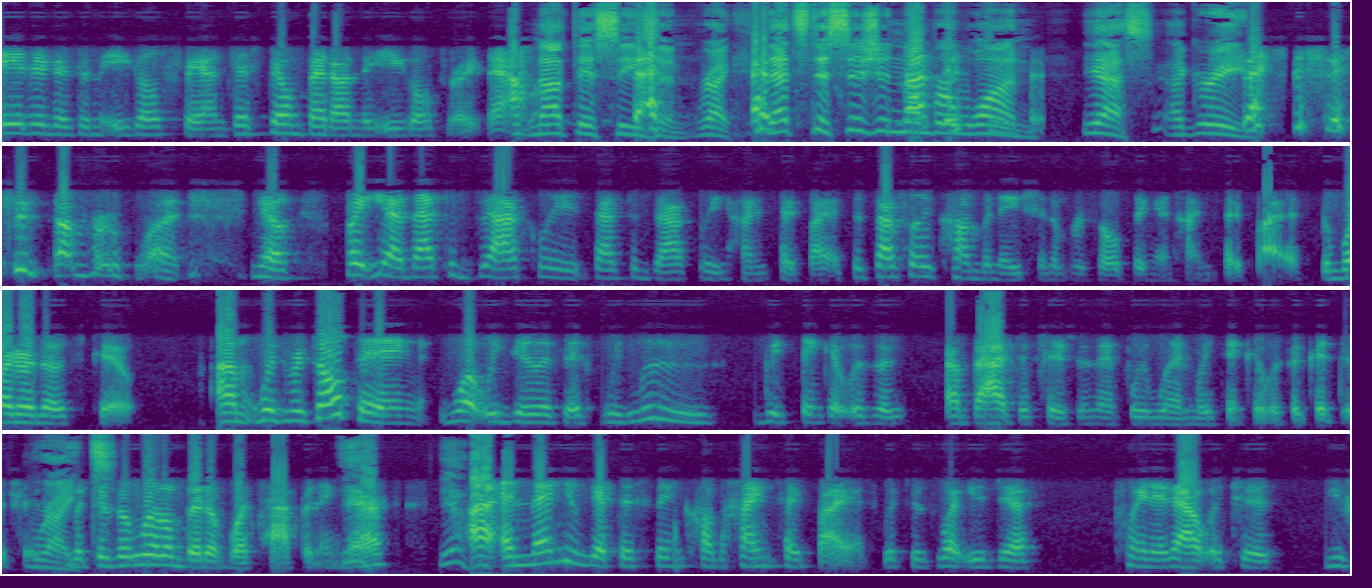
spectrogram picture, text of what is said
stated as an Eagles fan, just don't bet on the Eagles right now. Not this season, right. That's decision number one. Season. Yes, agreed. That's decision number one. No, but yeah, that's exactly, that's exactly hindsight bias. It's actually a combination of resulting and hindsight bias. So what are those two? Um, with resulting, what we do is if we lose, we think it was a, a, bad decision. If we win, we think it was a good decision, right. which is a little bit of what's happening yeah. there. Yeah. Uh, and then you get this thing called hindsight bias, which is what you just pointed out, which is you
